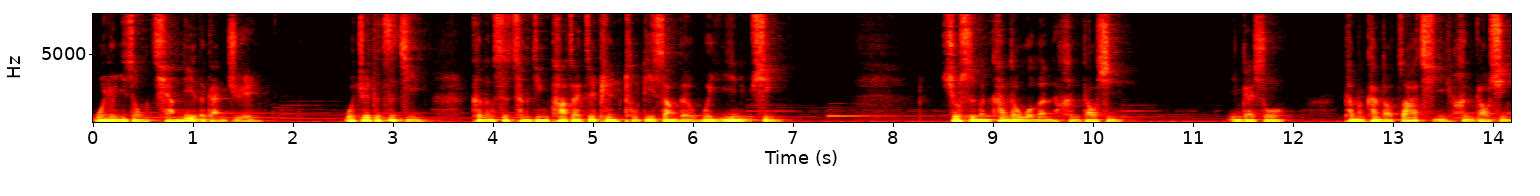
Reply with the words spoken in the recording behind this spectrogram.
我有一种强烈的感觉，我觉得自己可能是曾经踏在这片土地上的唯一女性。修士们看到我们很高兴，应该说，他们看到扎奇很高兴。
